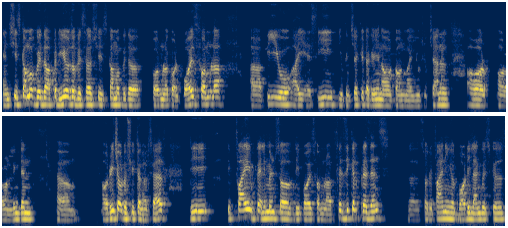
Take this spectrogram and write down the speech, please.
And she's come up with, after years of research, she's come up with a formula called POISE formula, uh, P-O-I-S-E. You can check it again out on my YouTube channel or or on LinkedIn, um, or reach out to Sheetal herself. The the five elements of the POISE formula are physical presence, uh, so refining your body language skills,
